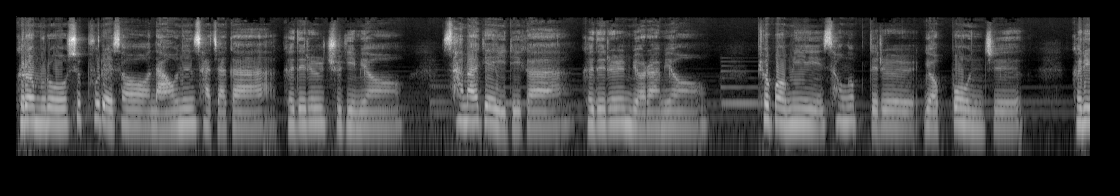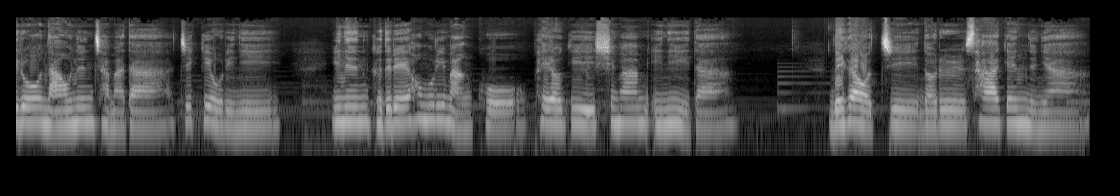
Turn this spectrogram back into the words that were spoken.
그러므로 수풀에서 나오는 사자가 그들을 죽이며 사막의 이리가 그들을 멸하며 표범이 성읍들을 엿보온즉 그리로 나오는 자마다 찢기오리니 이는 그들의 허물이 많고 폐역이 심함이니이다. 내가 어찌 너를 사하겠느냐?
